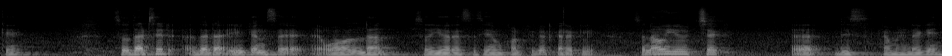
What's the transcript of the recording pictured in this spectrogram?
okay. So that's it that uh, you can say all done. So your SSCM configured correctly. So now you check uh, this command again.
